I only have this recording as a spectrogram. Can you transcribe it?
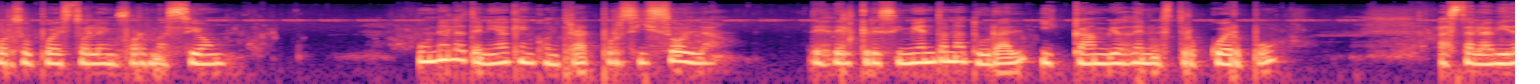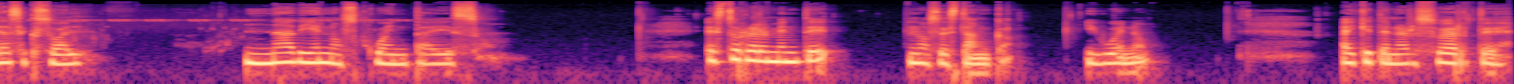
Por supuesto la información, una la tenía que encontrar por sí sola, desde el crecimiento natural y cambios de nuestro cuerpo hasta la vida sexual. Nadie nos cuenta eso. Esto realmente nos estanca. Y bueno, hay que tener suerte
